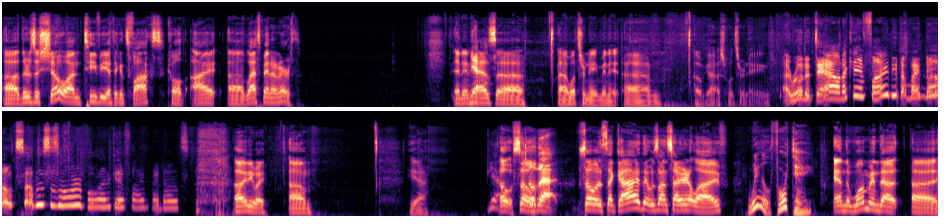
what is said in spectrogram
uh, there's a show on TV, I think it's Fox, called I uh, Last Man on Earth, and it Yeah. has uh, uh, what's her name in it? Um, oh gosh, what's her name? I wrote it down. I can't find it on my notes. Oh, this is horrible. I can't find my notes. Uh, anyway, um, yeah. Yeah. Oh, so- so that So it's that guy that was on Saturday Night Live, Will Forte. And the woman that uh,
